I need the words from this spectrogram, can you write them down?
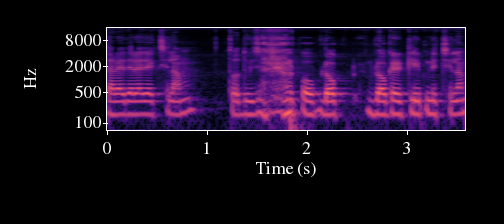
দাঁড়ায় দাঁড়ায় দেখছিলাম। তো দুইজনে অল্প ব্লক ব্লকের ক্লিপ নিচ্ছিলাম।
